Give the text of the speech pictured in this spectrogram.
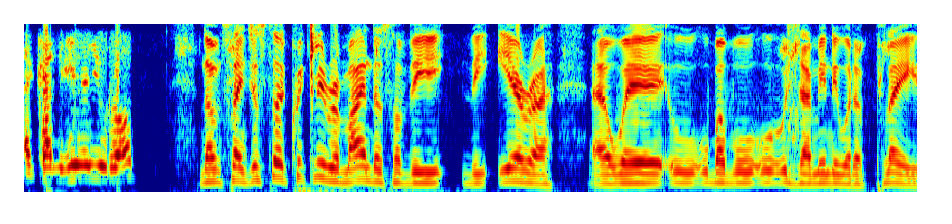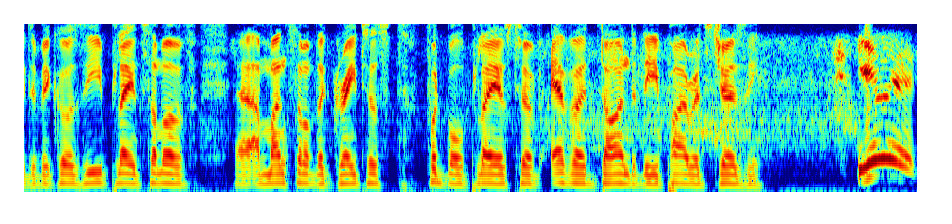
I can't hear you, Rob. No, I'm saying just to quickly remind us of the the era uh, where Ubabu Dlamini would have played, because he played some of uh, among some of the greatest football players to have ever donned the Pirates jersey. Yes,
